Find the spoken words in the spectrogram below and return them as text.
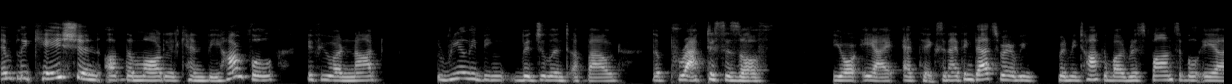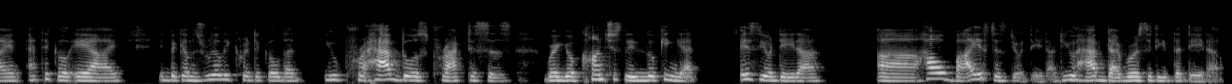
implication of the model can be harmful if you are not really being vigilant about the practices of your AI ethics. And I think that's where we when we talk about responsible AI and ethical AI, it becomes really critical that you have those practices where you're consciously looking at is your data uh, how biased is your data? Do you have diversity in the data?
